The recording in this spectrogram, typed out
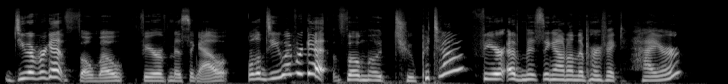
Do you ever get FOMO, fear of missing out? Well, do you ever get FOMO tupita, fear of missing out on the perfect hire?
